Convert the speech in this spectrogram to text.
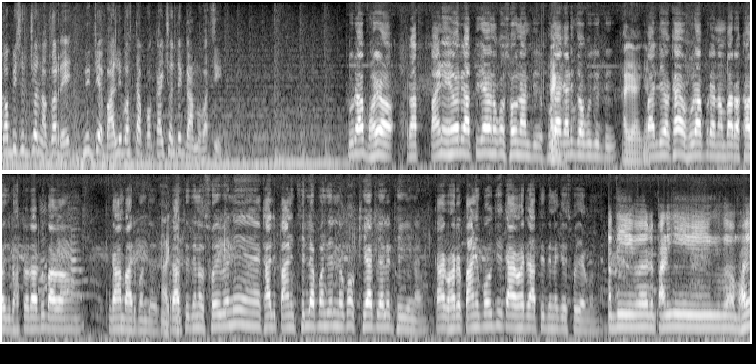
କବିସୂର୍ଯ୍ୟ ନଗରରେ ନିଜେ ବାଲିବସ୍ତା ପକାଇଛନ୍ତି ଗ୍ରାମବାସୀ। ପୁରା ଭୟ। ରା- ପାଣି ହେଇଗଲେ ରାତି ଯାକ ଲୋକ ଶୋଉନାହାନ୍ତି। ହୁଡ଼ା ଗାଡ଼ି ଜଗୁଛନ୍ତି। ଆଜ୍ଞା ଆଜ୍ଞା। ବାଲି ଅଖା ହୁଡ଼ା ପୁରା ନମ୍ବା ରଖା ହଉଛି ଭାଟଟାଠୁ ବା- ଗାଁ ବାହାରି ପଞ୍ଚାୟତ ଆଜ୍ଞା। ରାତି ଦିନ ଶୋଇବେନି ଖାଲି ପାଣି ଥିଲା ପଞ୍ଚାୟତ ଲୋକ ଖିଆ ପିଆଲେ ଠିକ ନାହିଁ। କାହା ଘରେ ପାଣି ପଉଛି କାହା ଘରେ ରାତି ଦିନ କେହି ଶୋଇବାକୁ ନାହିଁ ନଦୀ ପାଣି ଭୟ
